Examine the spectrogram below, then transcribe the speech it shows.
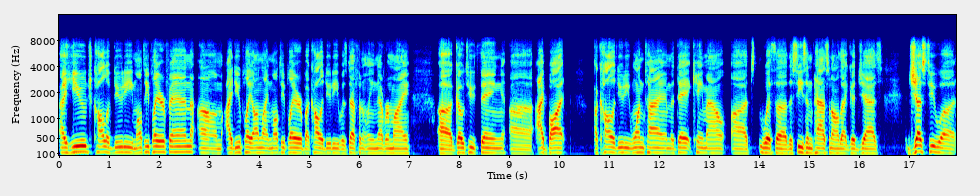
a huge Call of Duty multiplayer fan. Um, I do play online multiplayer, but Call of Duty was definitely never my uh, go-to thing. Uh, I bought a Call of Duty one time the day it came out uh, t- with uh, the season pass and all that good jazz, just to uh,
